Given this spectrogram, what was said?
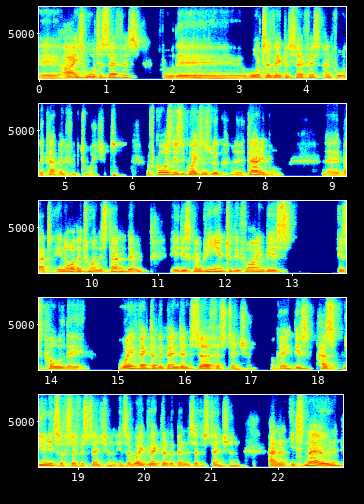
uh, ice water surface, for the water vapor surface, and for the coupled fluctuations. Of course, these equations look uh, terrible, uh, but in order to understand them, it is convenient to define this is called the wave vector dependent surface tension. Okay, this has units of surface tension. It's a wave vector dependent surface tension. And it's known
